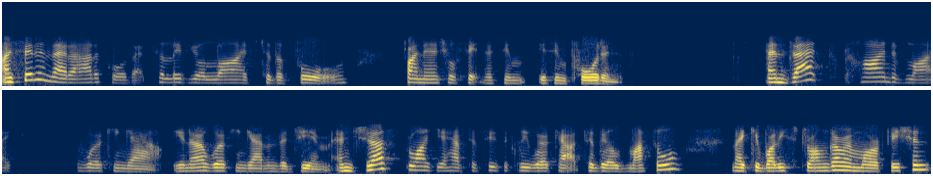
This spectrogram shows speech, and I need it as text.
I said in that article that to live your life to the full, financial fitness is important. And that's kind of like working out, you know, working out in the gym. And just like you have to physically work out to build muscle, make your body stronger and more efficient,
